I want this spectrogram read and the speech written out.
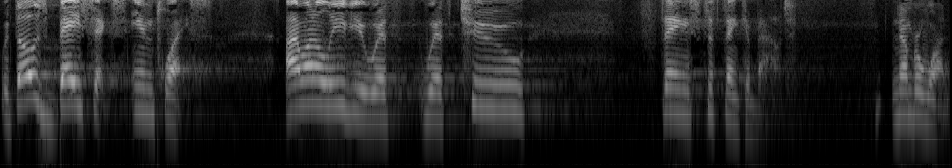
with those basics in place, I want to leave you with, with two things to think about. Number one,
